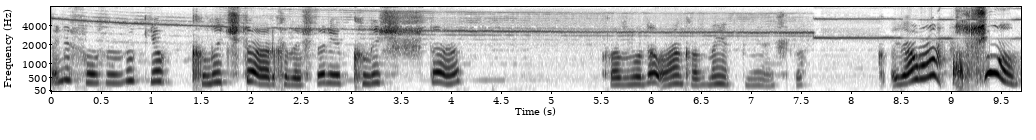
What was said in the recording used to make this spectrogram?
Bence sonsuzluk ya kılıçta arkadaşlar ya kılıçta. Kazmada olan kazma yaptım ya işte. Ya lan atıyorum.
